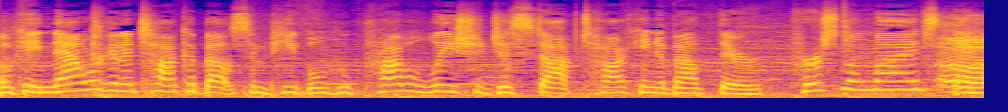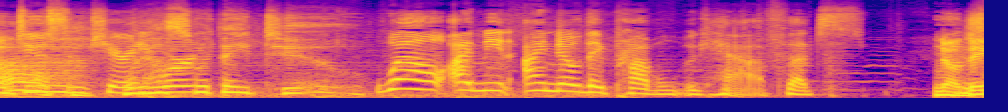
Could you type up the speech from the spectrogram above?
Okay, now we're going to talk about some people who probably should just stop talking about their personal lives and do some charity Oh, what else work. would they do? Well, I mean, I know they probably have. That's No, they've,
